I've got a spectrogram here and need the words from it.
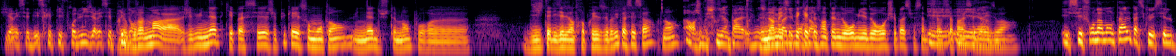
gérer ses descriptifs produits, gérer ses prix Le gouvernement, j'ai vu une aide qui est passée, je sais plus quel est son montant, une aide justement pour euh, digitaliser les entreprises. Vous avez pas vu passer ça Non? Alors, je me souviens pas. Je me souviens Non, mais c'était quelques centaines d'euros, milliers d'euros, je sais pas si ça, ça, Et- ça paraissait et, euh, dérisoire. Et c'est fondamental parce que c'est le,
